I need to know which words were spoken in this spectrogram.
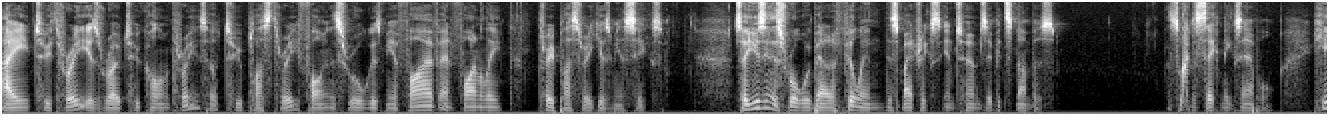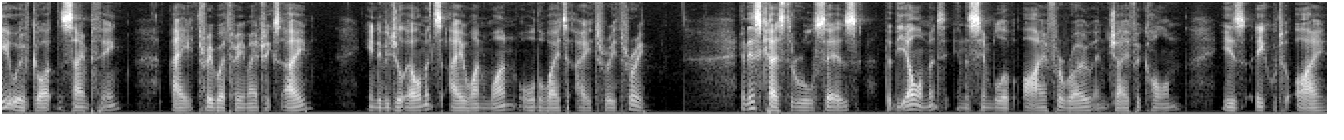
A 2, 3 is row 2, column 3, so 2 plus 3. Following this rule gives me a 5, and finally 3 plus 3 gives me a 6. So using this rule, we've been able to fill in this matrix in terms of its numbers. Let's look at a second example. Here we've got the same thing, a 3 by 3 matrix A, individual elements A11 all the way to A33. In this case the rule says that the element in the symbol of I for row and J for column is equal to I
